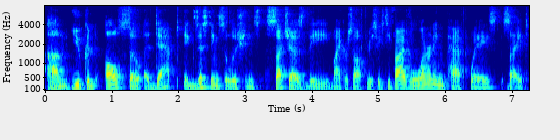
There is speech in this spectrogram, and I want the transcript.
Um, you could also adapt existing solutions such as the Microsoft 365 Learning Pathways site.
